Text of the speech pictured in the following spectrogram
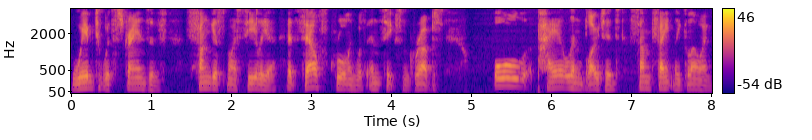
webbed with strands of fungus mycelia, itself crawling with insects and grubs, all pale and bloated, some faintly glowing.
